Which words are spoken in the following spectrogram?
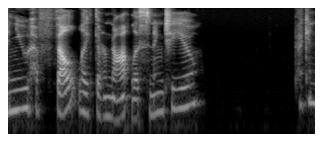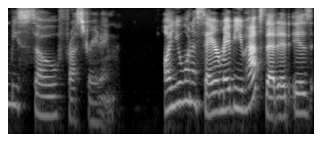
and you have felt like they're not listening to you? That can be so frustrating. All you want to say, or maybe you have said it, is,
